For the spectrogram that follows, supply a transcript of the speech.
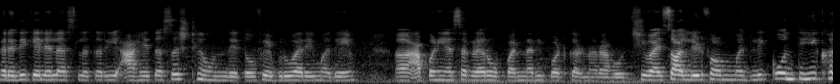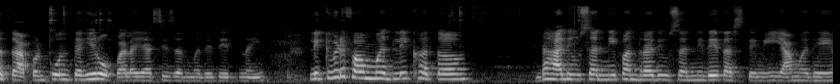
खरेदी केलेलं असलं तरी आहे तसंच ठेवून देतो. फेब्रुवारीमध्ये आपण या सगळ्या रोपांना रिपोर्ट करणार आहोत. शिवाय सॉलिड फॉर्ममधली कोणतीही खतं आपण कोणत्याही रोपाला या सीझनमध्ये देत नाही. लिक्विड फॉर्ममधली खतं दहा दिवसांनी पंधरा दिवसांनी देत असते मी यामध्ये.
